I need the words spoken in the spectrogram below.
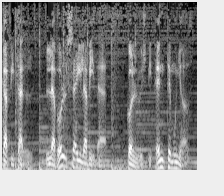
Capital, la Bolsa y la Vida, con Luis Vicente Muñoz.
